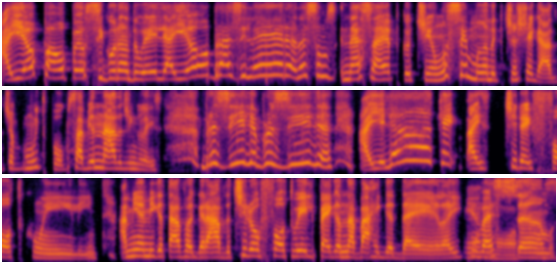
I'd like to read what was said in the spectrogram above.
Aí, opa, opa, eu segurando ele, aí, ô, oh, brasileira, nós somos... Nessa época eu tinha uma semana que tinha chegado, tinha muito pouco, sabia nada de inglês. Brasília, Brasília. Aí ele, ah, que... Aí tirei foto com ele. A minha amiga tava grávida, tirou foto ele pegando na barriga dela, aí Minha conversamos.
